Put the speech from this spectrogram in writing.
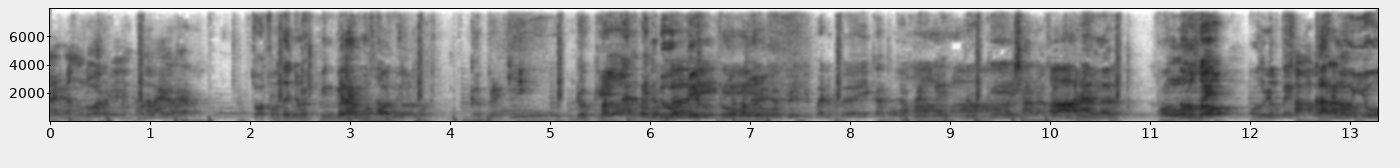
nek nang luar ki, Karena peler. Cocoknya nyong ping pirang kotor. Gabir ki doge. Peler kan baik, bro. Peler gabir ki pada baik kan. Gabir ki Oh, doge. salah Kan. Anger kontrol Oh, ke kontrol ke salah, garanuyo,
